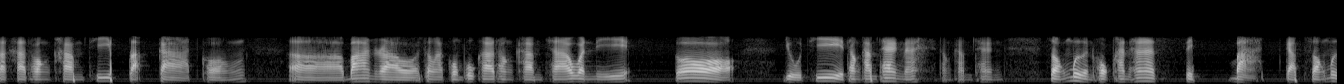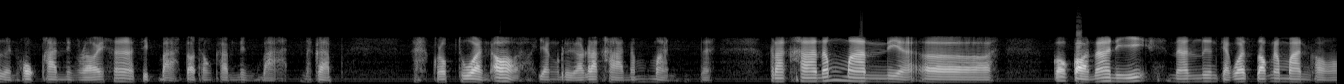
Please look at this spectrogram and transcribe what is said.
ราคาทองคำที่ประกาศของอบ้านเราสมาคมผู้ค้าทองคำเช้าวันนี้ ก็อยู่ที่ทองคำแท่งนะ ทองคำแท่งสองหมื่นหกพันห้าสิบบาทกับสองหมื่นหกพันหนึ่งร้อยห้าสิบบาท ต่อทองคำหนึ่งบาทนะครับ ครบถ้วนอ้อยังเหลือราคาน้ำมันนะราคาน้ำมันเนี่ยเอ่อก็ก่อนหน้านี้นั้นเนื่องจากว่าสต็อกน้ำมันของ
